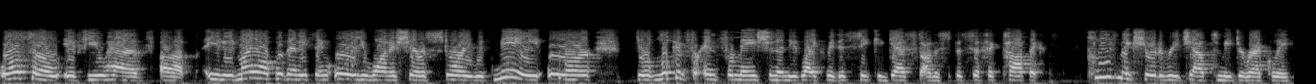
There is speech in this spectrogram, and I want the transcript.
Also, if you have, uh, you need my help with anything or you want to share a story with me or you're looking for information and you'd like me to seek a guest on a specific topic, please make sure to reach out to me directly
